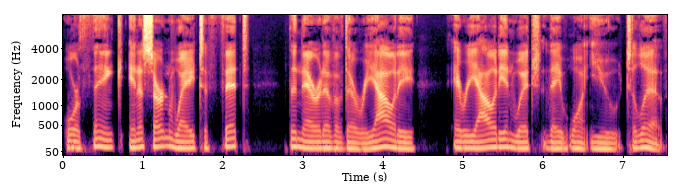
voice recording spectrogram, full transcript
or think in a certain way to fit the narrative of their reality, a reality in which they want you to live.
